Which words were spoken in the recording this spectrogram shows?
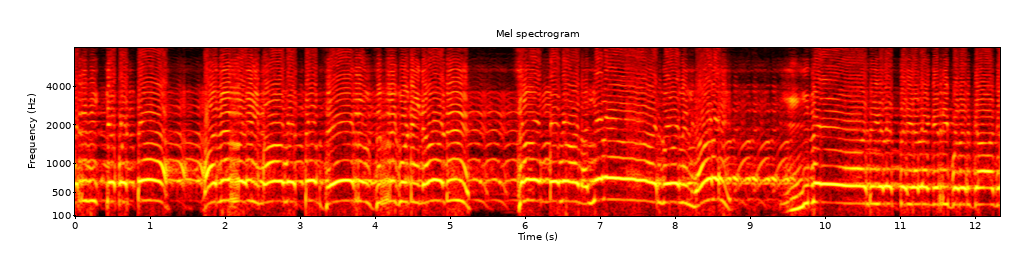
அறிவிக்கப்பட்ட மதுரை மாவட்டம் சேரும் சிறுகுடி நாடு ஜாம்பவான் ஐயனார் கோவில் காலை இதோ ஆடுகளத்தை அலங்கரிப்பதற்காக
